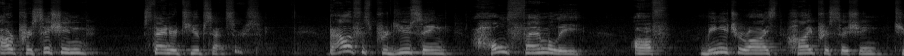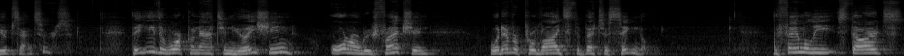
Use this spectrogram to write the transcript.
Our precision standard tube sensors. Balluff is producing a whole family of miniaturized high precision tube sensors. They either work on attenuation or on refraction, whatever provides the better signal. The family starts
